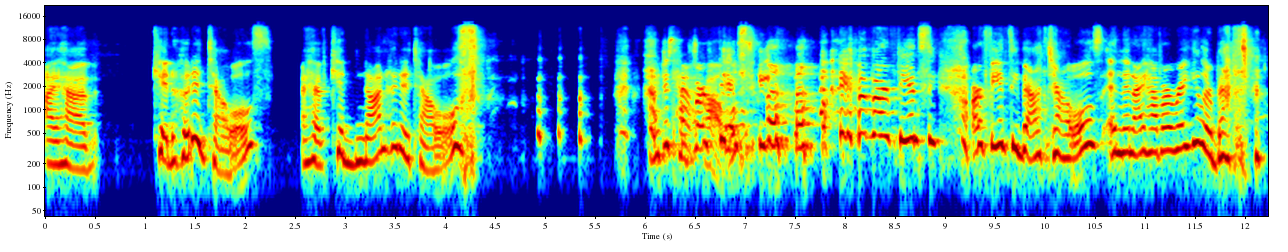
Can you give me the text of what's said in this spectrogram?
I have kid hooded towels. I have kid non hooded towels. I just have, our fancy. I have our fancy our fancy bath towels, and then I have our regular bath towels.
